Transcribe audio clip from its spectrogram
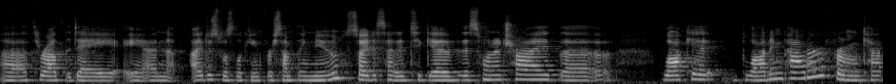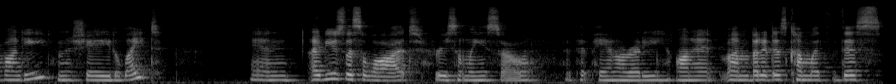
uh, throughout the day and I just was looking for something new. So I decided to give this one a try, the Lock-It blotting powder from Kat Von D in the shade Light. And I've used this a lot recently, so I've hit pan already on it. Um, but it does come with this.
